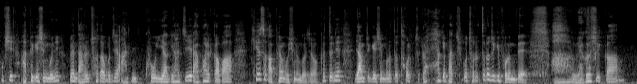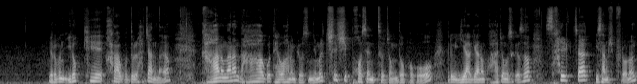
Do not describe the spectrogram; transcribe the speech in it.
혹시 앞에 계신 분이 왜 나를 쳐다보지 않고 이야기하지? 라고 할까봐 계속 앞에만 보시는 거죠. 그랬더니 양쪽에 계신 분은 또 턱을 이렇게 받치고 저를 뚫어주기 보는데 아, 왜 그러실까? 여러분, 이렇게 하라고들 하지 않나요? 가능한 한 나하고 대화하는 교수님을 70% 정도 보고 그리고 이야기하는 과정 속에서 살짝 20, 30%는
